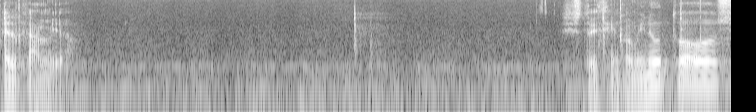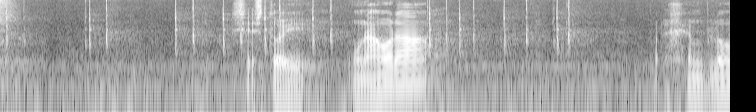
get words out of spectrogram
el cambio. Si estoy 5 minutos, si estoy una hora, por ejemplo,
